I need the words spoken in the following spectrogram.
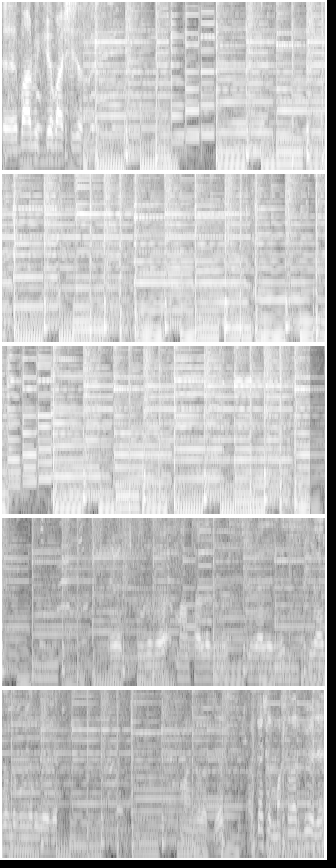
e, barbeküye başlayacağız. Birazdan da bunları böyle mangal atacağız. Arkadaşlar masalar böyle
